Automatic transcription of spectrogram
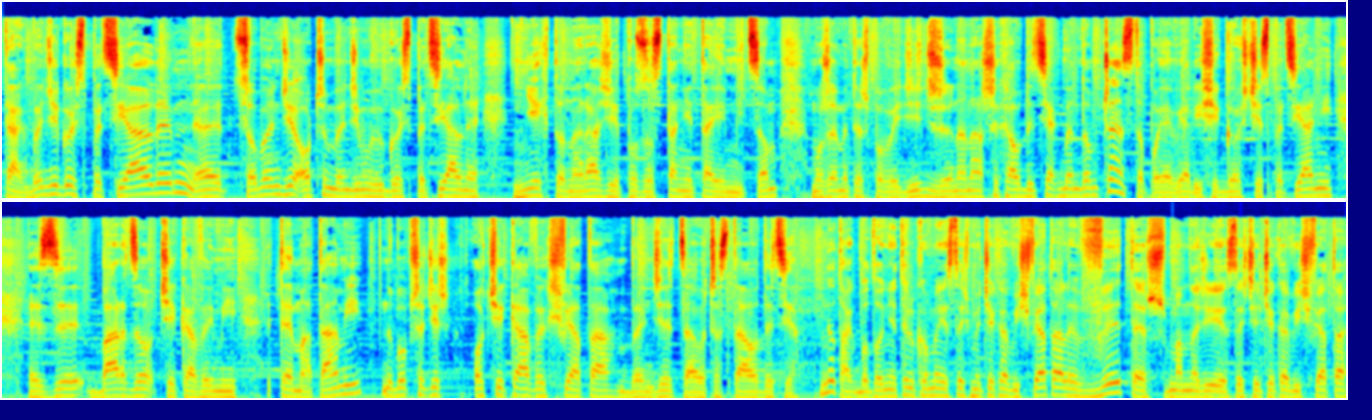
Tak, będzie gość specjalny. E, co będzie, o czym będzie mówił gość specjalny, niech to na razie pozostanie tajemnicą. Możemy też powiedzieć, że na naszych audycjach będą często pojawiali się goście specjalni z bardzo ciekawymi tematami, no bo przecież o ciekawych świata będzie cały czas ta audycja. No tak, bo to nie tylko my jesteśmy ciekawi świata, ale wy też, mam nadzieję, jesteście ciekawi świata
